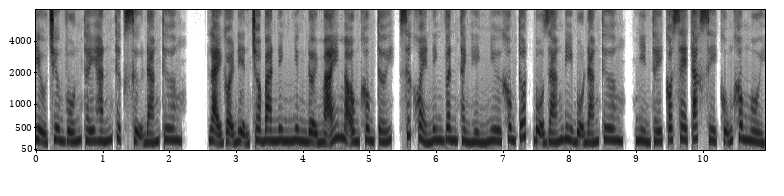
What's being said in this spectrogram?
Tiểu trương vốn thấy hắn thực sự đáng thương. Lại gọi điện cho ba Ninh nhưng đợi mãi mà ông không tới, sức khỏe Ninh Vân Thành hình như không tốt bộ dáng đi bộ đáng thương, nhìn thấy có xe taxi cũng không ngồi,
